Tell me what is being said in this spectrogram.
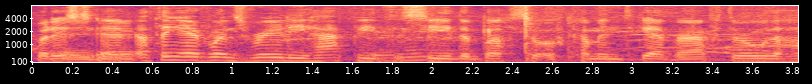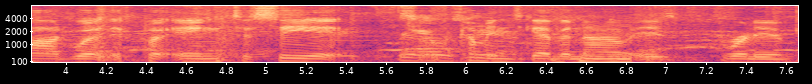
But it's, There you go. Uh, I think everyone's really happy to see the bus sort of coming together after all the hard work they've put in. To see it sort of coming together now is brilliant.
